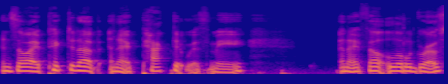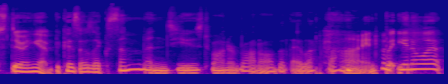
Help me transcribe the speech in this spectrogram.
and so i picked it up and i packed it with me and I felt a little gross doing it because I was like, someone's used water bottle that they left behind. but you know what?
